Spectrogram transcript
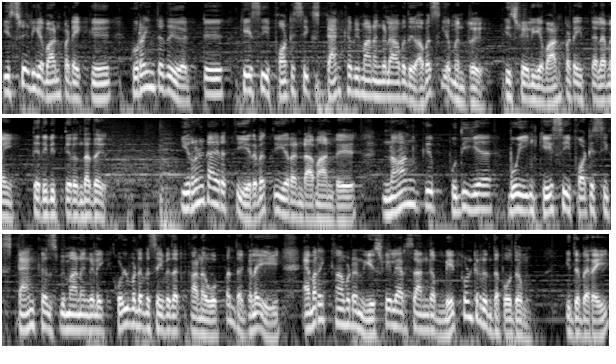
இஸ்ரேலிய வான்படைக்கு குறைந்தது எட்டு கேசி ஃபார்ட்டி சிக்ஸ் டேங்கர் விமானங்களாவது அவசியம் என்று இஸ்ரேலிய வான்படை தலைமை தெரிவித்திருந்தது. இரண்டாயிரத்தி இருபத்தி இரண்டாம் ஆண்டு நான்கு புதிய Boeing KC forty six tankers விமானங்களை கொள்வனவு செய்வதற்கான ஒப்பந்தங்களை அமெரிக்காவுடன் இஸ்ரேல் அரசாங்கம் மேற்கொண்டிருந்த போதும் இதுவரை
